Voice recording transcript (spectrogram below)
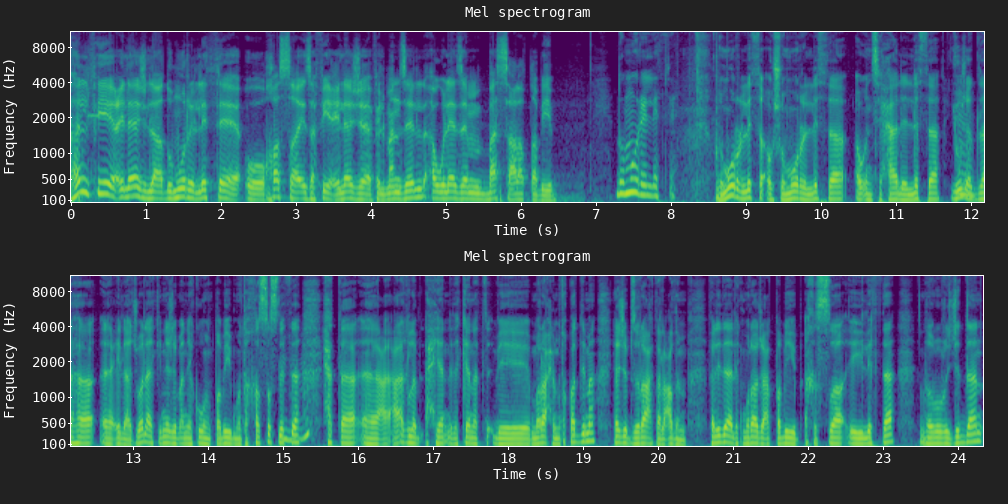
هل في علاج لضمور اللثة وخاصة إذا في علاج في المنزل أو لازم بس على الطبيب؟ ضمور اللثة. ضمور اللثة أو شمور اللثة أو انسحال اللثة يوجد. لها آه، علاج ولكن يجب أن يكون طبيب متخصص لثة. حتى آه، أغلب الأحيان إذا كانت بمراحل متقدمة يجب زراعة العظم. فلذلك مراجعة طبيب أخصائي لثة ضروري جدا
